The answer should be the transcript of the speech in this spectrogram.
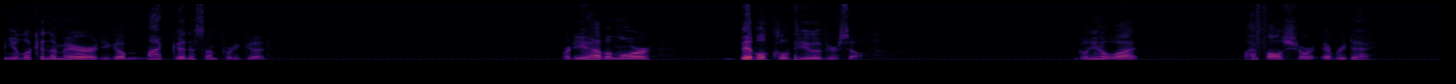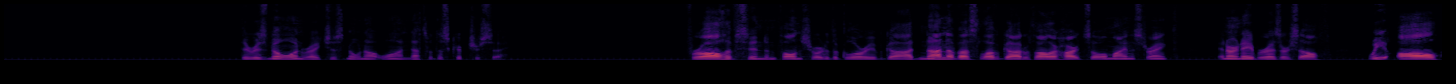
When you look in the mirror, do you go, My goodness, I'm pretty good? Or do you have a more biblical view of yourself? go, you know what? I fall short every day. There is no one righteous, no, not one. That's what the scriptures say. For all have sinned and fallen short of the glory of God. None of us love God with all our heart, soul, mind, and strength, and our neighbor as ourselves. We all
